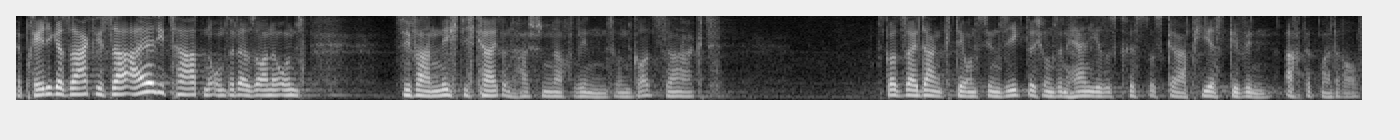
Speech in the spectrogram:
Der Prediger sagt, ich sah all die Taten unter der Sonne und sie waren Nichtigkeit und Haschen nach Wind. Und Gott sagt, Gott sei Dank, der uns den Sieg durch unseren Herrn Jesus Christus gab. Hier ist Gewinn. Achtet mal drauf.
